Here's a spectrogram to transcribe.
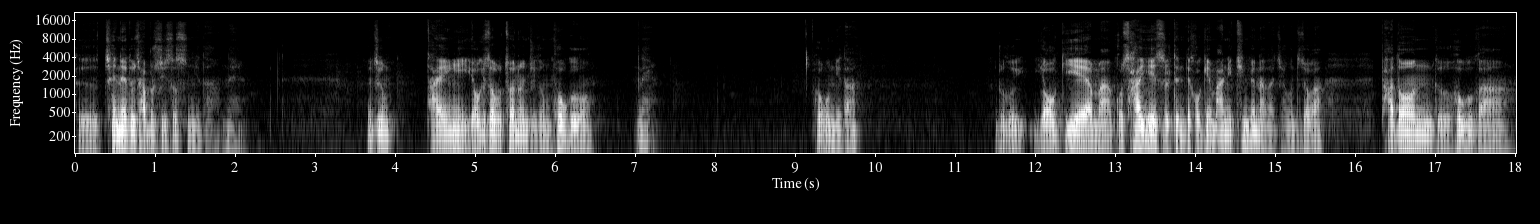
그 쟤네도 잡을 수 있었습니다. 네. 지금 다행히 여기서부터는 지금 호구 네. 호구입니다. 그리고 여기에 아마 그 사이에 있을 텐데 거기에 많이 튕겨 나가죠. 근데 제가 받아온 그 호구가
